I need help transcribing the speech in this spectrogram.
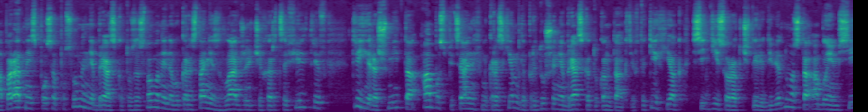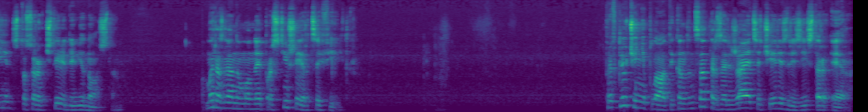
Апаратний спосіб усунення брязкоту заснований на використанні згладжуючих РЦ-фільтрів, тригера Шмідта або спеціальних мікросхем для придушення брязкоту контактів, таких як CD4490 або MC14490. Ми розглянемо найпростіший РЦ-фільтр. При включенні плати конденсатор заряджається через резистор R.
